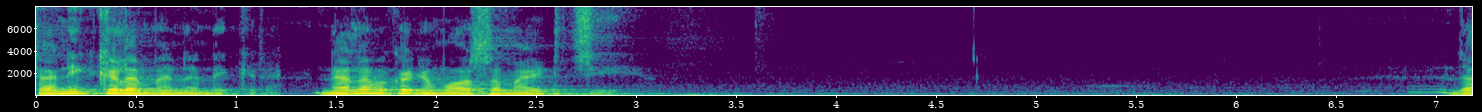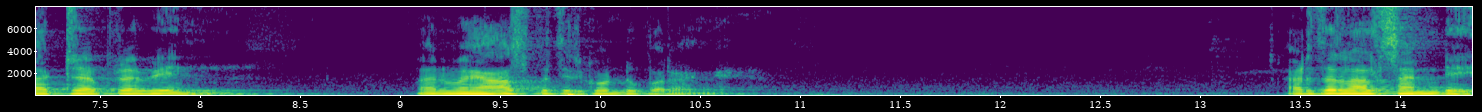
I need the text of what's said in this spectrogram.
சனிக்கிழமைன்னு நினைக்கிறேன். நிலைமை கொஞ்சம் மோசமாயிடுச்சு. டாக்டர் பிரவீன் மருமக ஆஸ்பத்திரி கொண்டு போகிறாங்க அடுத்த நாள் சண்டே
